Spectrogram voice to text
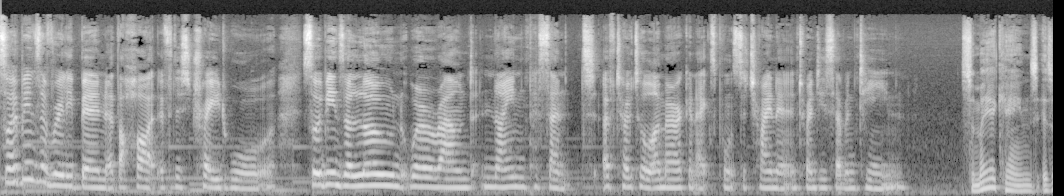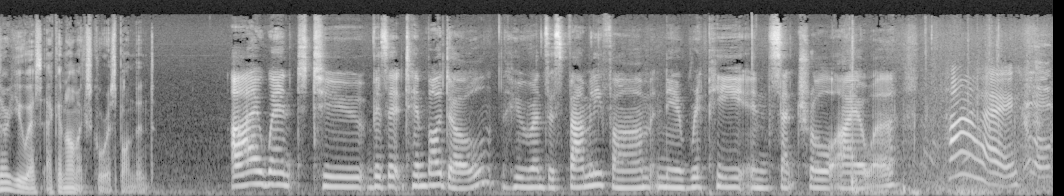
Soybeans have really been at the heart of this trade war. Soybeans alone were around 9% of total American exports to China in 2017. Soumaya Keynes is our U.S. economics correspondent. I went to visit Tim Bardole, who runs this family farm near Rippey in central Iowa. Hi. Hello,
